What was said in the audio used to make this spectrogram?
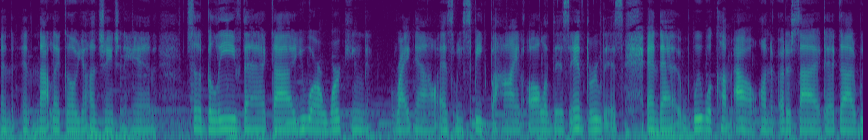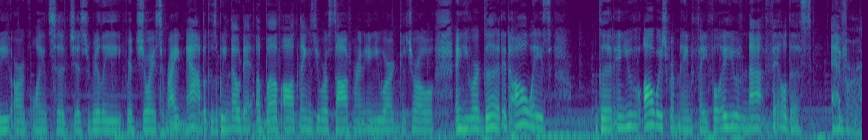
and and not let go your unchanging hand to believe that God you are working right now as we speak behind all of this and through this, and that we will come out on the other side. That God, we are going to just really rejoice right now because we know that above all things, you are sovereign and you are in control and you are good. It always good and you've always remained faithful and you have not failed us ever.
